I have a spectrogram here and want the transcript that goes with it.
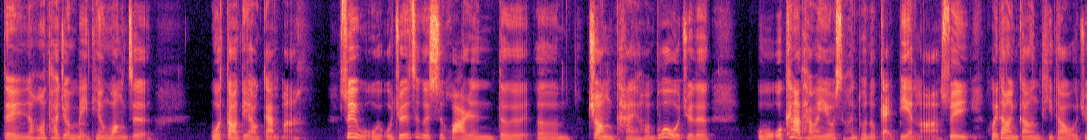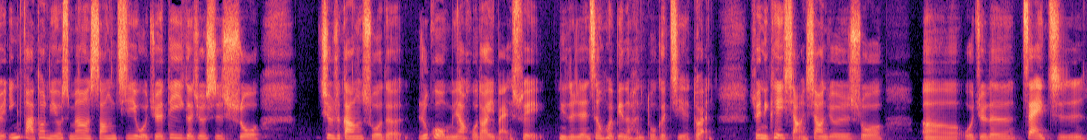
对，然后他就每天望着我到底要干嘛。所以我，我我觉得这个是华人的呃状态哈。不过，我觉得我我看到台湾也有很多的改变啦。所以，回到你刚刚提到，我觉得英法到底有什么样的商机？我觉得第一个就是说，就是刚刚说的，如果我们要活到一百岁，你的人生会变得很多个阶段。所以，你可以想象，就是说，呃，我觉得在职、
